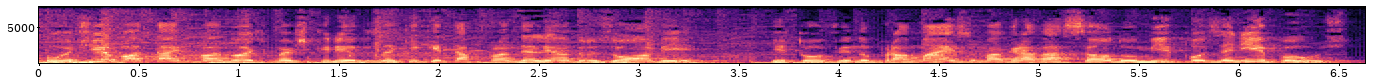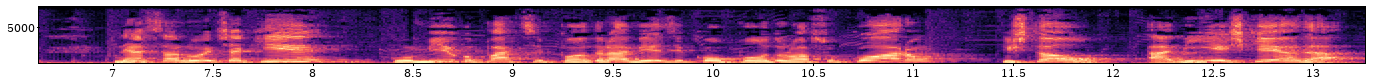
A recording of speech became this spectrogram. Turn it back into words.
Bom dia, boa tarde, boa noite, meus queridos. Aqui quem tá falando é Leandro Zombie e tô vindo para mais uma gravação do Mipos and Nipples. Nessa noite aqui, comigo participando na mesa e compondo o nosso quórum, estão à minha esquerda,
